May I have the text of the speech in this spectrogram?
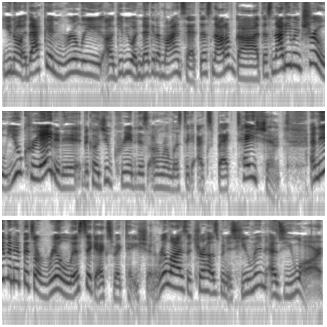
you know that can really uh, give you a negative mindset. That's not of god. That's not even true. You created it because you've created this unrealistic expectation. And even if it's a realistic expectation realize that your husband is human as you are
